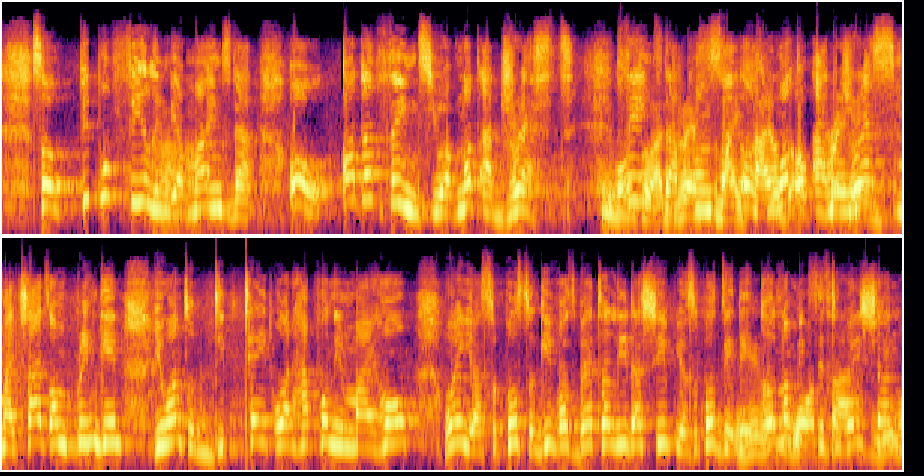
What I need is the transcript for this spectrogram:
So people feel in their ah. minds that, oh, other things you have not addressed, things that concern us. You want to address my child's upbringing. You want to dictate what happened in my home when you're supposed to give us better leadership. You're supposed to, the economic water, situation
